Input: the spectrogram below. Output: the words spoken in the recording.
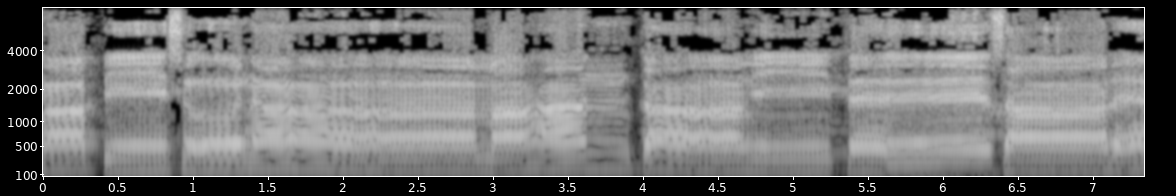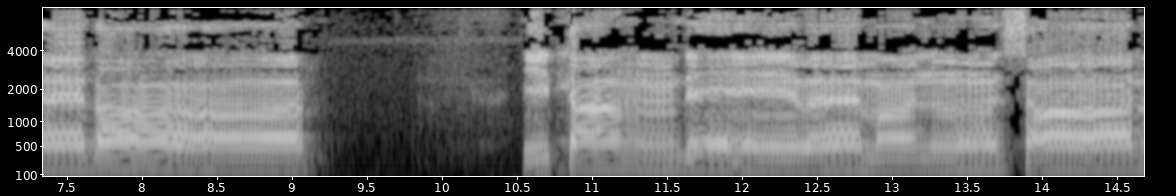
අපි සුනා මහන්තවිත සාරදා හිතං දේව මනුසානං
